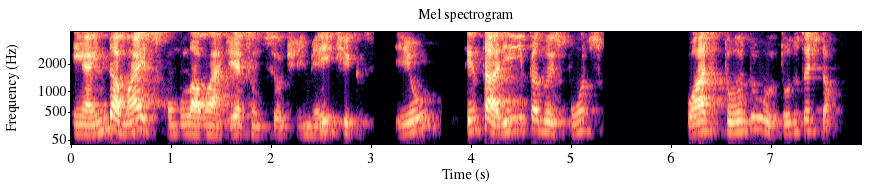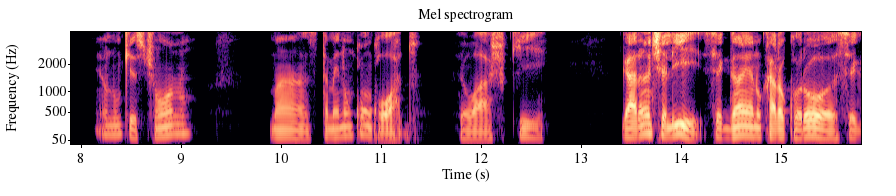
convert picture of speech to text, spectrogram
em ainda mais como o Lamar Jackson do seu time aí, Ticas, eu tentaria ir para dois pontos quase todo todo touchdown. Eu não questiono, mas também não concordo. Eu acho que garante ali, você ganha no cara ou coroa, você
